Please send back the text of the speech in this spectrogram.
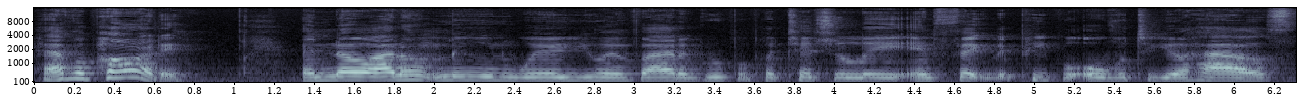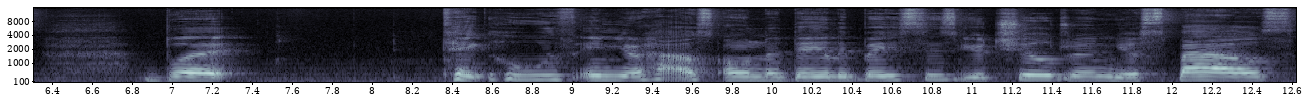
have a party. And no, I don't mean where you invite a group of potentially infected people over to your house, but take who's in your house on a daily basis your children, your spouse,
